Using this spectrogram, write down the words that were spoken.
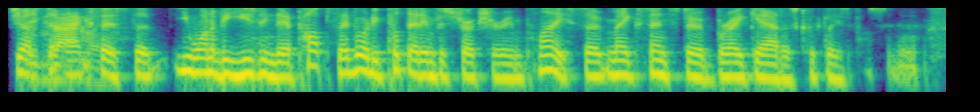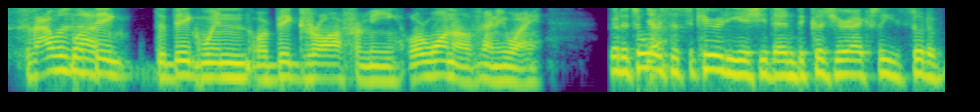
just to access the. You want to be using their pops. They've already put that infrastructure in place, so it makes sense to break out as quickly as possible. So that was But- the big the big win or big draw for me, or one of anyway. But it's always Yeah. a security issue then because you're actually sort of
